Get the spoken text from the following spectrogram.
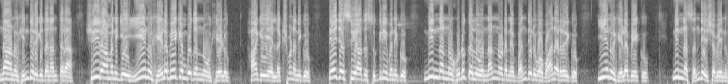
ನಾನು ಹಿಂದಿರುಗಿದ ನಂತರ ಶ್ರೀರಾಮನಿಗೆ ಏನು ಹೇಳಬೇಕೆಂಬುದನ್ನು ಹೇಳು. ಹಾಗೆಯೇ ಲಕ್ಷ್ಮಣನಿಗೂ, ತೇಜಸ್ವಿಯಾದ ಸುಗ್ರೀವನಿಗೂ, ನಿನ್ನನ್ನು ಹುಡುಕಲು ನನ್ನೊಡನೆ ಬಂದಿರುವ ವಾನರರಿಗೂ ಏನು ಹೇಳಬೇಕು? ನಿನ್ನ ಸಂದೇಶವೇನು?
